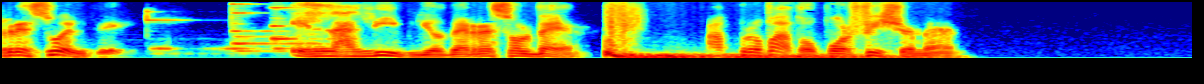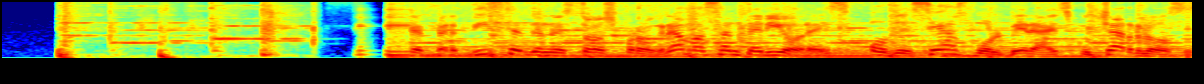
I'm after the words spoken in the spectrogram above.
Resuelve. El alivio de resolver. Aprobado por Fisherman. Si te perdiste de nuestros programas anteriores o deseas volver a escucharlos,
